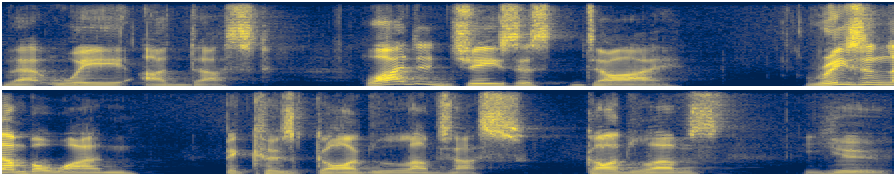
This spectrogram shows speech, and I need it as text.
that we are dust. Why did Jesus die? Reason number one because God loves us. God loves you.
